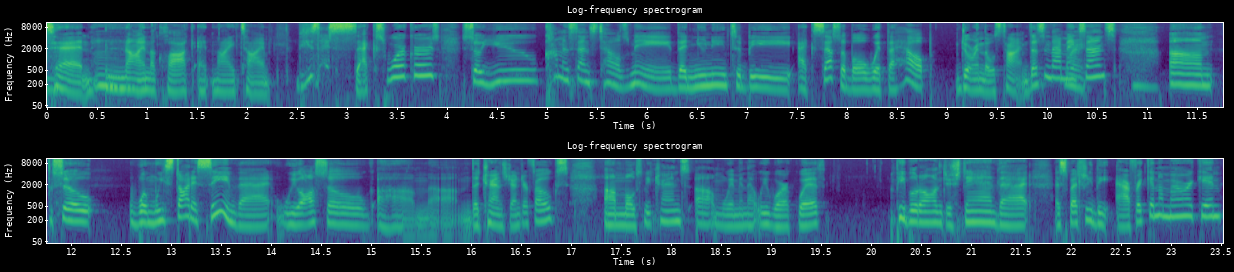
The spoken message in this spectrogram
10, 9 o'clock at nighttime. These are sex workers. So you, common sense tells me that you need to be accessible with the help during those times. Doesn't that make Right. sense? Um, so when we started seeing that, we also, um, um, the transgender folks, um, mostly trans um, women that we work with, people don't understand that, especially the African American,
